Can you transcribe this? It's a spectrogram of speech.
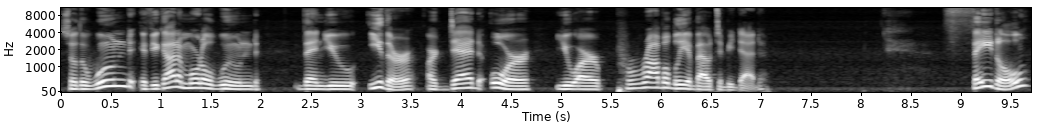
So the wound, if you got a mortal wound, then you either are dead or you are probably about to be dead. Fatal,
